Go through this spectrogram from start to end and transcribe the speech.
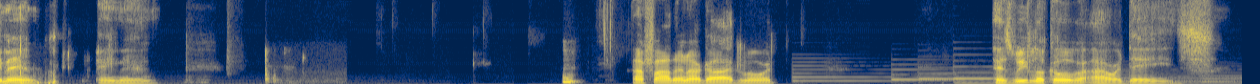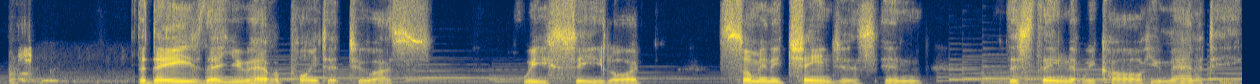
Amen. Amen. Our Father and our God, Lord, as we look over our days, the days that you have appointed to us, we see, Lord, so many changes in this thing that we call humanity.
